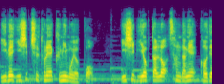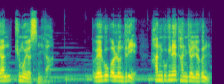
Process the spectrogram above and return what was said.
227톤의 금이 모였고 22억 달러 상당의 거대한 규모였습니다. 외국 언론들이 한국인의 단결력은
